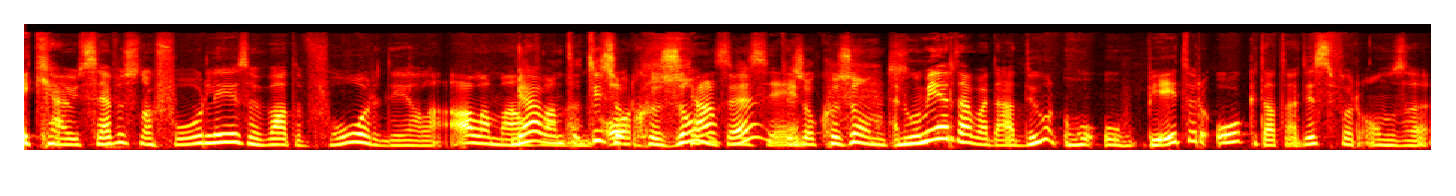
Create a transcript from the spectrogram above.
Ik ga u zelfs nog voorlezen wat de voordelen allemaal ja van want het is ook gezond. orgasme Hè? zijn. Het is ook gezond. En hoe meer dat we dat doen, hoe, hoe beter ook dat dat is voor onze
